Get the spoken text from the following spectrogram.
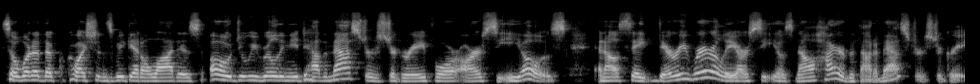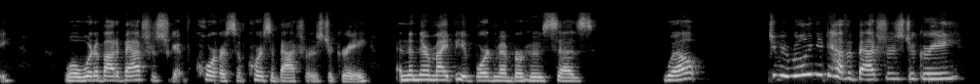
So, one of the questions we get a lot is, oh, do we really need to have a master's degree for our CEOs? And I'll say, very rarely are CEOs now hired without a master's degree. Well, what about a bachelor's degree? Of course, of course, a bachelor's degree. And then there might be a board member who says, well, do we really need to have a bachelor's degree?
